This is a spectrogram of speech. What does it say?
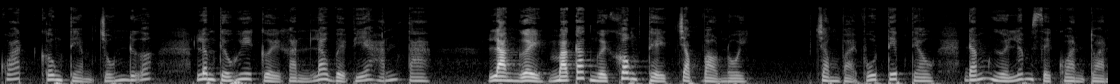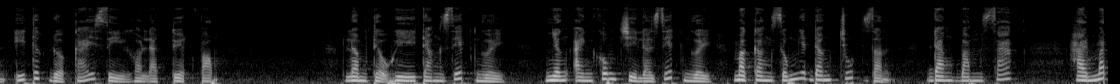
khoát không thèm trốn nữa. Lâm Tiểu Huy cười gằn lao về phía hắn ta. Là người mà các người không thể chọc vào nồi. Trong vài phút tiếp theo, đám người Lâm Dịch hoàn toàn ý thức được cái gì gọi là tuyệt vọng. Lâm Tiểu Huy đang giết người. Nhưng anh không chỉ là giết người mà càng giống như đang chút giận, đang băm xác. Hai mắt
